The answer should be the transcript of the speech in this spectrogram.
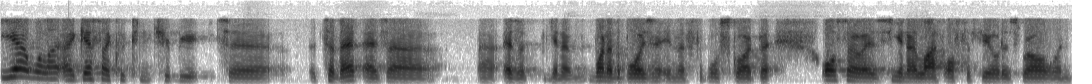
Yeah, well, I, I guess I could contribute to to that as a uh, as a you know one of the boys in the football squad, but also as you know life off the field as well. And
